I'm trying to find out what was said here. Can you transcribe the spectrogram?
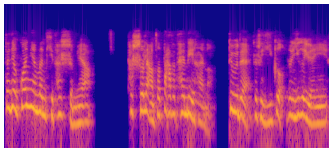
但见关键问题他是什么呀？他舌两侧搭的太厉害了，对不对？这是一个，这是一个原因。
